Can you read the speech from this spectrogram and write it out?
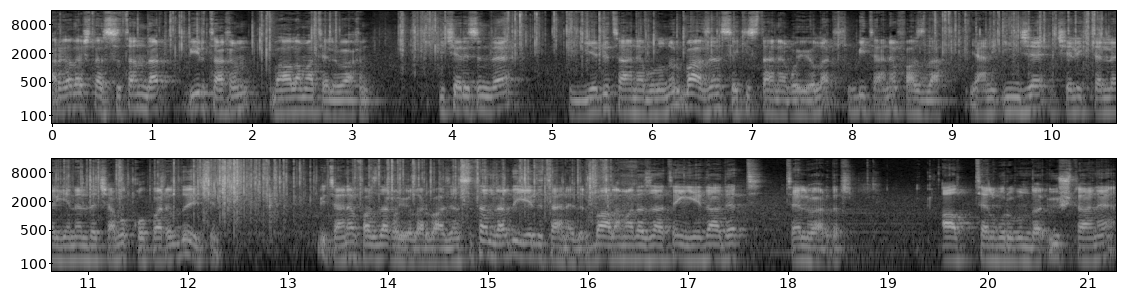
Arkadaşlar standart bir takım bağlama teli bakın. İçerisinde 7 tane bulunur. Bazen 8 tane koyuyorlar. Bir tane fazla. Yani ince çelik teller genelde çabuk koparıldığı için bir tane fazla koyuyorlar bazen. Standartı 7 tanedir. Bağlamada zaten 7 adet tel vardır. Alt tel grubunda 3 tane,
